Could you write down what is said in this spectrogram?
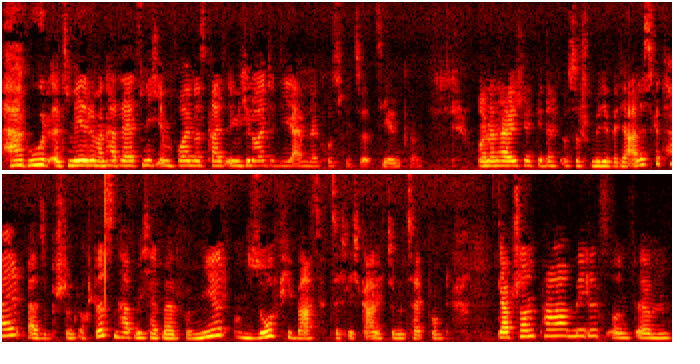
Ha gut, als Mädel, man hat ja jetzt nicht im Freundeskreis irgendwelche Leute, die einem da groß viel zu erzählen können. Und dann habe ich halt gedacht, auf Social Media wird ja alles geteilt, also bestimmt auch das und habe mich halt mal informiert und so viel war es tatsächlich gar nicht zu dem Zeitpunkt. Gab schon ein paar Mädels und ähm,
